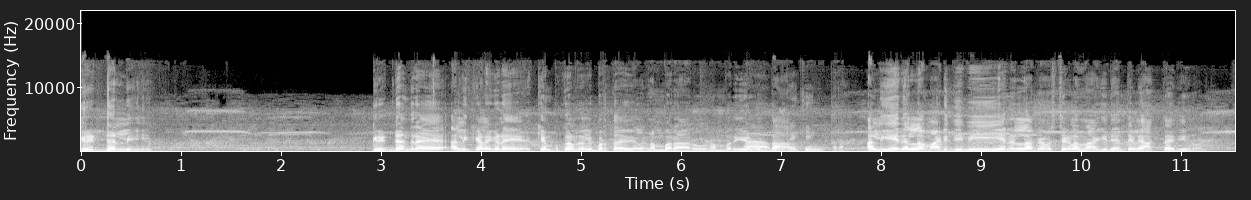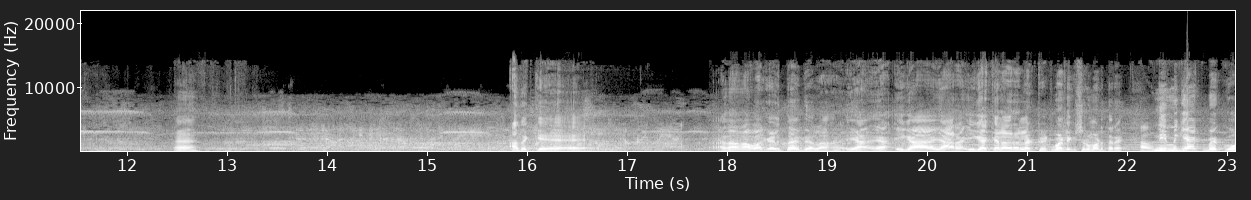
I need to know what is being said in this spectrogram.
ಗ್ರಿಡ್ಡಲ್ಲಿ ಗ್ರಿಡ್ ಅಂದ್ರೆ ಅಲ್ಲಿ ಕೆಳಗಡೆ ಕೆಂಪು ಕಲರಲ್ಲಿ ಬರ್ತಾ ಇದೆಯಲ್ಲ ನಂಬರ್ ಆರು ನಂಬರ್ ಏಳು ಅಂತ. ಬ್ರೇಕಿಂಗ್ ಅಲ್ಲಿ ಏನೆಲ್ಲ ಮಾಡಿದ್ದೀವಿ ಏನೆಲ್ಲ ವ್ಯವಸ್ಥೆಗಳನ್ನು ಆಗಿದೆ ಅಂತೇಳಿ ಹಾಕ್ತಾ ಇದ್ದೀವಿ ನೋಡಿ. ಆ? ಅದಕ್ಕೆ ನಾನು ಅವಾಗ ಹೇಳ್ತಾ ಇದ್ದೆಲ್ಲ ಅಲ್ಲ ಯಾ- ಈಗ ಯಾರ ಈಗ ಕೆಲವರೆಲ್ಲ ಟ್ವೀಟ್ ಮಾಡ್ಲಿಕ್ಕೆ ಶುರು ಮಾಡ್ತಾರೆ. ನಿಮ್ಗೆ ಯಾಕೆ ಬೇಕು?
